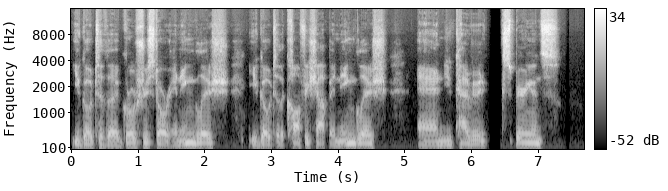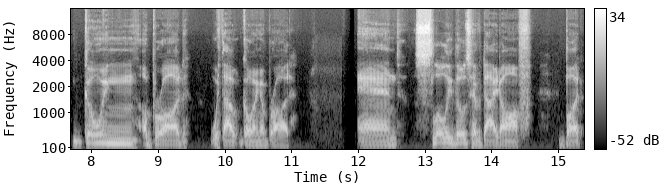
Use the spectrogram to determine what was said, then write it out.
You go to the grocery store in english. You go to the coffee shop in english. And you kind of experience going abroad without going abroad. And slowly those have died off but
